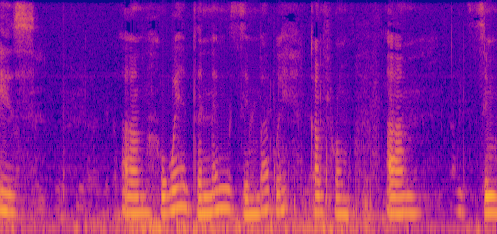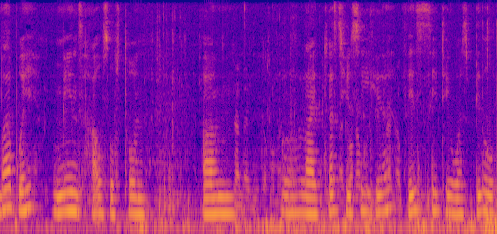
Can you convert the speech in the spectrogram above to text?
is um, where the name Zimbabwe come from. Um, Zimbabwe means house of stone. Um, like just you see here, this city was built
